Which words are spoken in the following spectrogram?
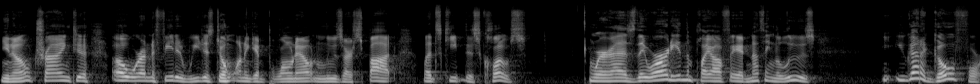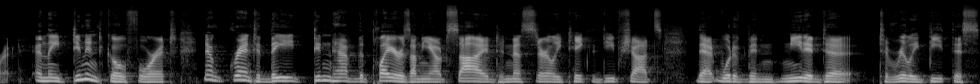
you know trying to oh we're undefeated we just don't want to get blown out and lose our spot let's keep this close Whereas they were already in the playoff, they had nothing to lose. You got to go for it. And they didn't go for it. Now, granted, they didn't have the players on the outside to necessarily take the deep shots that would have been needed to, to really beat this,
